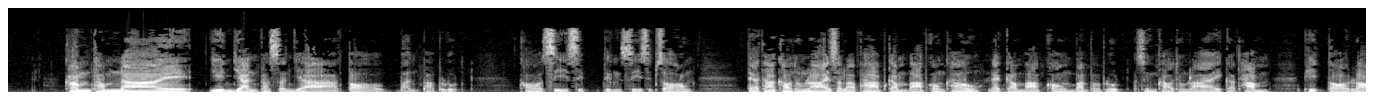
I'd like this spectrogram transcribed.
ๆคำทำนายยืนยันพระสัญญาต่อบรรพบุรุษ ข้อ 40ถึง42 แต่ถ้าเขาทั้งหลายสารภาพกรรมบาปของเขาและกรรมบาปของบรรพบุรุษ ซึ่งเขาทั้งหลายกระทำผิดต่อเรา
